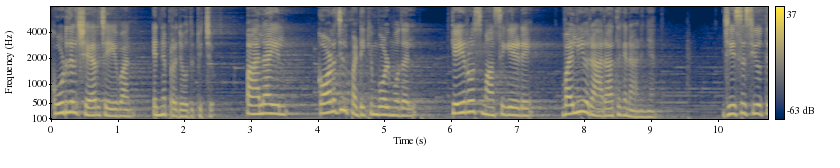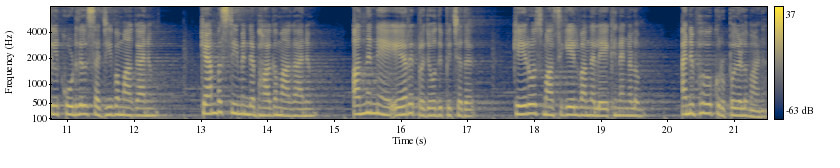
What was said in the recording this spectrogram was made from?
കൂടുതൽ ഷെയർ ചെയ്യുവാൻ എന്നെ പ്രചോദിപ്പിച്ചു. പാലായിൽ കോളേജിൽ പഠിക്കുമ്പോൾ മുതൽ കെയ്റോസ് മാസികയുടെ വലിയൊരു ആരാധകനാണ് ഞാൻ. ജീസസ് യൂത്തിൽ കൂടുതൽ സജീവമാകാനും ക്യാമ്പസ് ടീമിന്റെ ഭാഗമാകാനും അന്നെന്നെ ഏറെ പ്രചോദിപ്പിച്ചത് കെയ്റോസ് മാസികയിൽ വന്ന ലേഖനങ്ങളും അനുഭവക്കുറിപ്പുകളുമാണ്.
